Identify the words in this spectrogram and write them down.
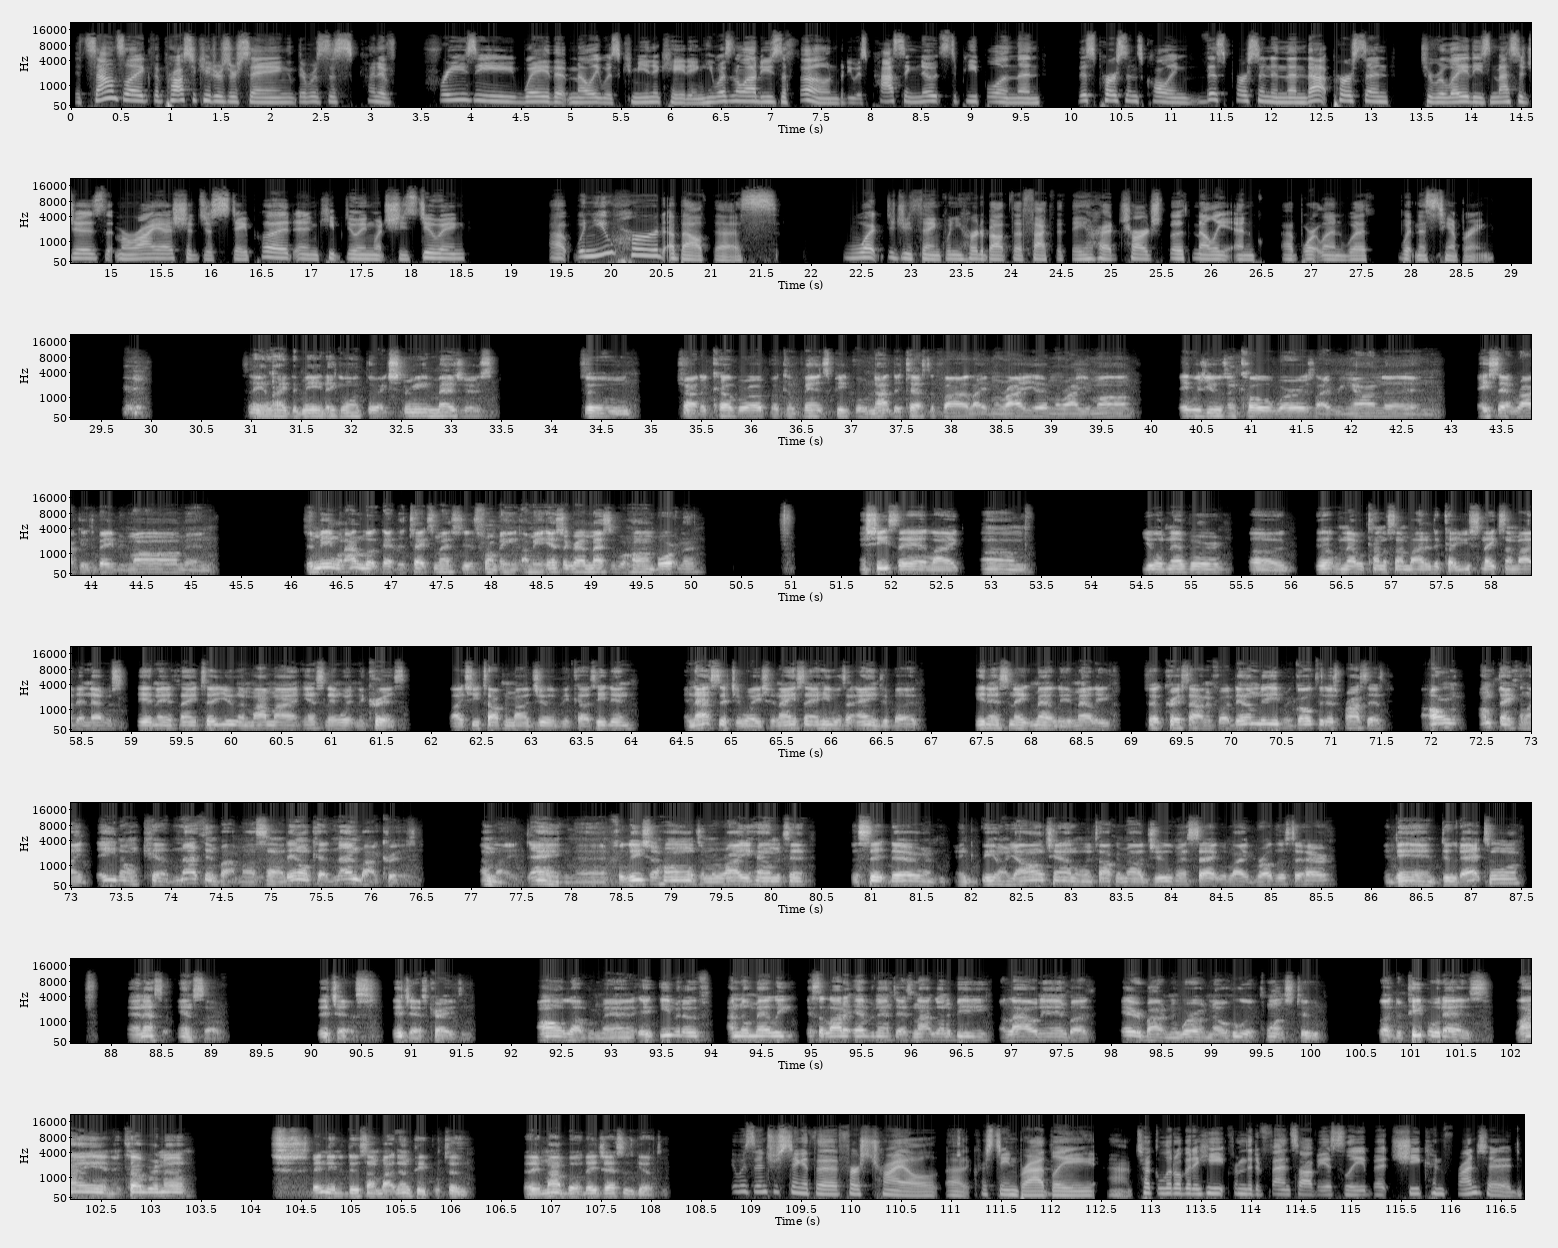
it sounds like the prosecutors are saying there was this kind of crazy way that Melly was communicating. He wasn't allowed to use the phone, but he was passing notes to people, and then this person's calling this person, and then that person to relay these messages that Mariah should just stay put and keep doing what she's doing. Uh, when you heard about this, what did you think when you heard about the fact that they had charged both Melly and uh, Bortlen with witness tampering? Seeing like to me, they're going through extreme measures to try to cover up or convince people not to testify, like Mariah, Mariah mom. They was using code words like Rihanna and ASAP Rocky's baby mom. And to me, when I looked at the text messages from, I mean, Instagram message with Han Bortman, and she said, like, um, you will never, uh, good will never come to somebody because you snake somebody that never did anything to you. In my mind, instantly went to Chris. Like, she talking about Jew because he didn't, in that situation, I ain't saying he was an angel, but he didn't snake Melly. Melly took Chris out, and for them to even go through this process, all, I'm thinking like they don't care nothing about my son. They don't care nothing about Chris. I'm like, dang man, Felicia Holmes and Mariah Hamilton to sit there and, and be on y'all channel and talking about Juvy and Sack with like brothers to her, and then do that to him, and that's an insult. It just, it just crazy. All of them, man. It, even if I know Melly, it's a lot of evidence that's not going to be allowed in, but everybody in the world know who it points to. But the people that's lying and covering up, they need to do something about them people too. In my book, they just as guilty. It was interesting at the first trial. Uh, Christine Bradley uh, took a little bit of heat from the defense, obviously, but she confronted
